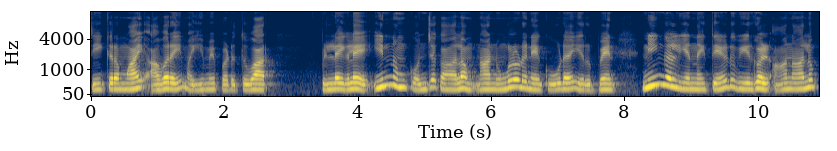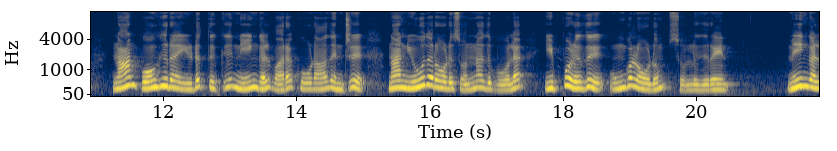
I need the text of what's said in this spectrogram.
சீக்கிரமாய் அவரை மகிமைப்படுத்துவார். பிள்ளைகளே இன்னும் கொஞ்ச காலம் நான் உங்களுடனே கூட இருப்பேன். நீங்கள் என்னை தேடுவீர்கள். ஆனாலும் நான் போகிற இடத்துக்கு நீங்கள் வரக்கூடாதென்று நான் யூதரோடு சொன்னது போல இப்பொழுது உங்களோடும் சொல்லுகிறேன். நீங்கள்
